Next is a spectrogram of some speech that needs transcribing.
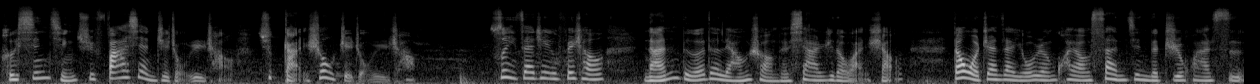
和心情去发现这种日常，去感受这种日常。所以，在这个非常难得的凉爽的夏日的晚上，当我站在游人快要散尽的智化寺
